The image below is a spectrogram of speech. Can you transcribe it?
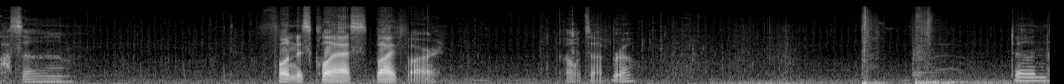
Awesome. Funnest class by far. Oh, what's up, bro? Done.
